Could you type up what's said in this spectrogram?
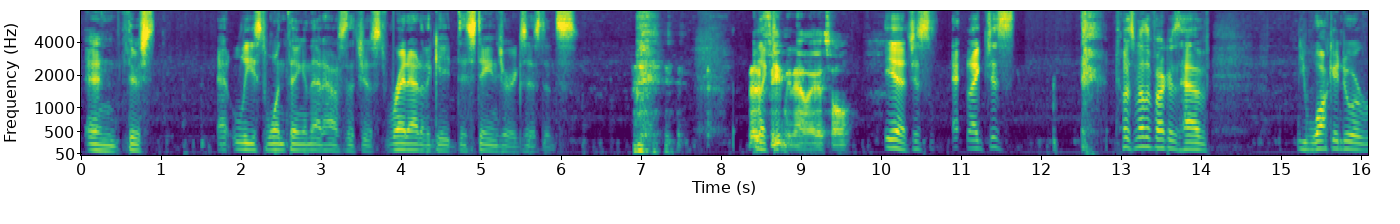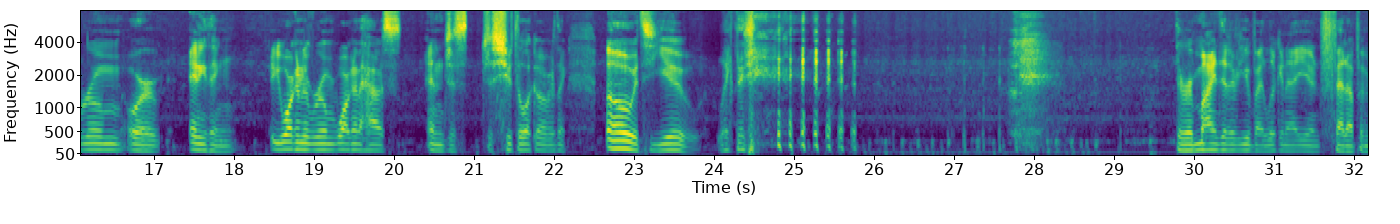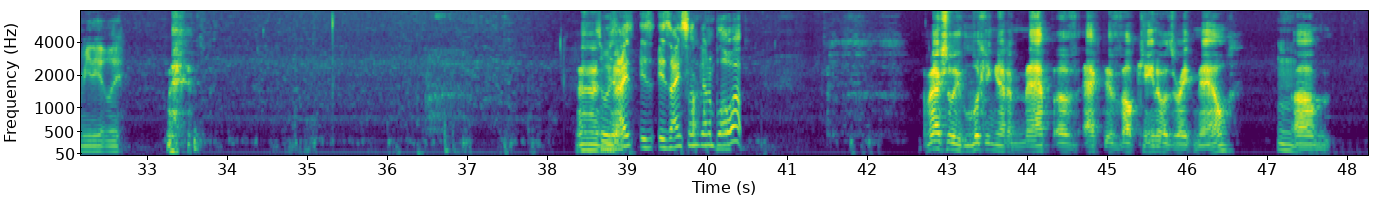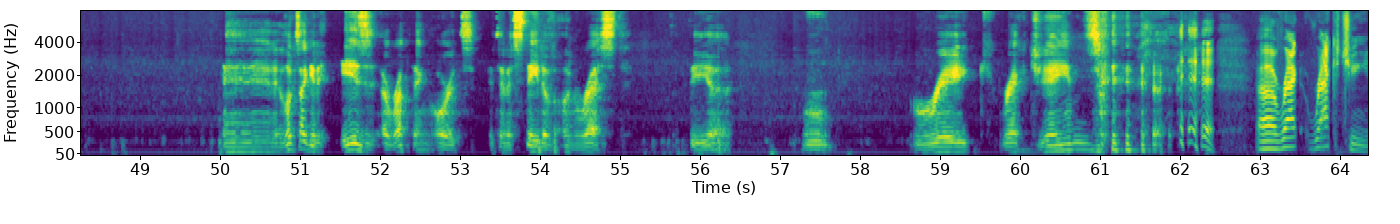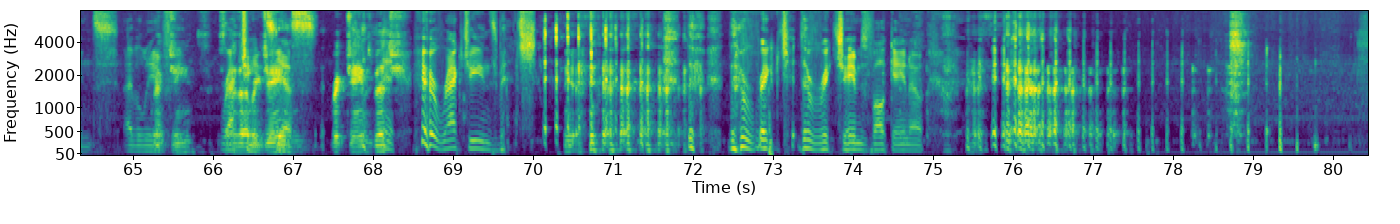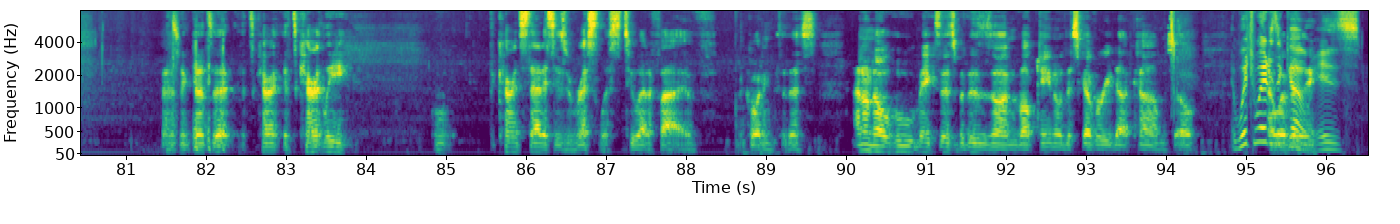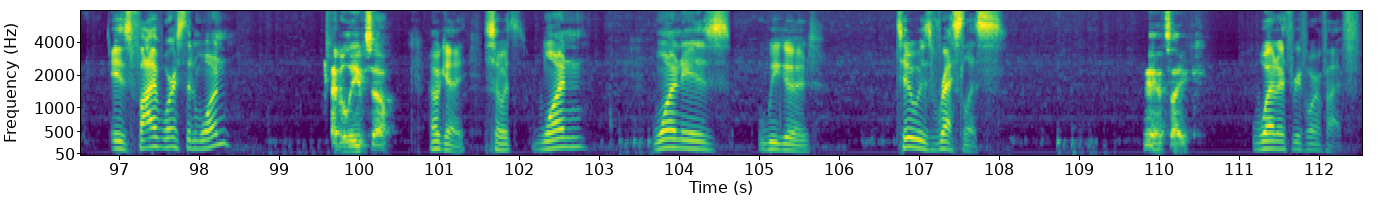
and there's at least one thing in that house that just right out of the gate disdains your existence. Better Like- feed me now, asshole. Yeah, just eh, like just those motherfuckers have. You walk into a room or anything, you walk into the room, walk into the house, and just just shoot the look over. It's like, oh, it's you. Like they. They're reminded of you by looking at you and fed up immediately. And, So is, yeah. Is is Iceland gonna blow up? I'm actually looking at a map of active volcanoes right now. Mm. Um, and it looks like it is erupting, or it's it's in a state of unrest. The uh, Rick Rick James, uh, rack rack jeans, I believe. Rick James, Is Rack that Rick James, yes. Rick James, bitch. rack jeans, bitch. Yeah. the Rick the Rick James volcano. I think that's it. It's current. It's currently the current status is restless. Two out of five, according to this. I don't know who makes this, but this is on volcanodiscovery.com. So Which way does it go? they- Is is five worse than one? I believe so. Okay, so it's one. One is we good. Two is restless. Yeah, it's like What are three, four, and five?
